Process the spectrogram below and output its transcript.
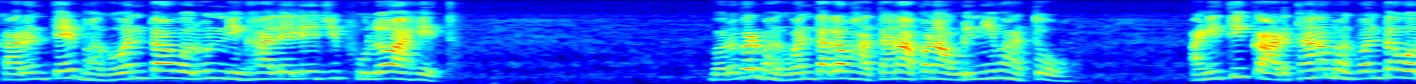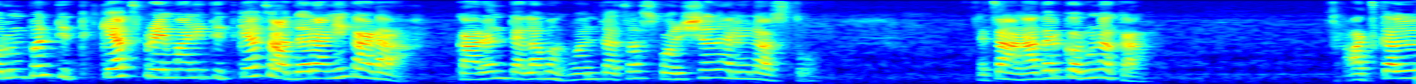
कारण ते भगवंतावरून निघालेले जी फुलं आहेत. बरोबर भगवंताला वाहताना आपण आवडीने वाहतो. आणि ती काढताना भगवंतावरून पण तितक्याच प्रेमाने तितक्याच आदराने काढा कारण त्याला भगवंताचा स्पर्श झालेला असतो. त्याचा अनादर करू नका. आजकाल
